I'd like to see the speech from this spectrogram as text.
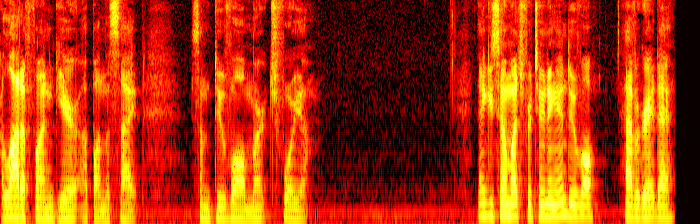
a lot of fun gear up on the site. Some Duval merch for you. Thank you so much for tuning in, Duval. Have a great day.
